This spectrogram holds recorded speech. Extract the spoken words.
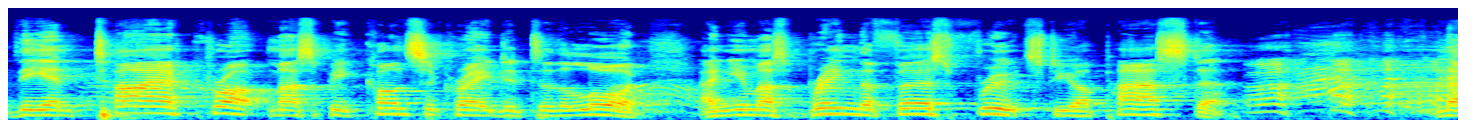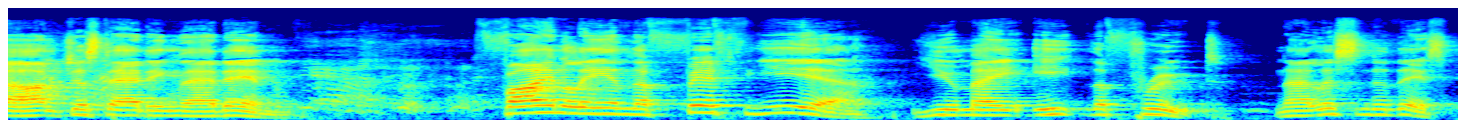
the entire crop must be consecrated to the Lord, and you must bring the first fruits to your pastor. No, I'm just adding that in. Finally, in the fifth year, you may eat the fruit. Now, listen to this.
